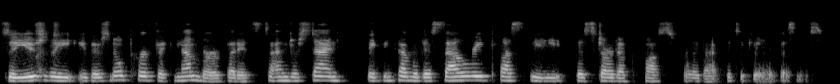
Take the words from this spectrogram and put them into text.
So usually there's no perfect number, but it's to understand they can cover their salary plus the the startup costs for that particular business.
